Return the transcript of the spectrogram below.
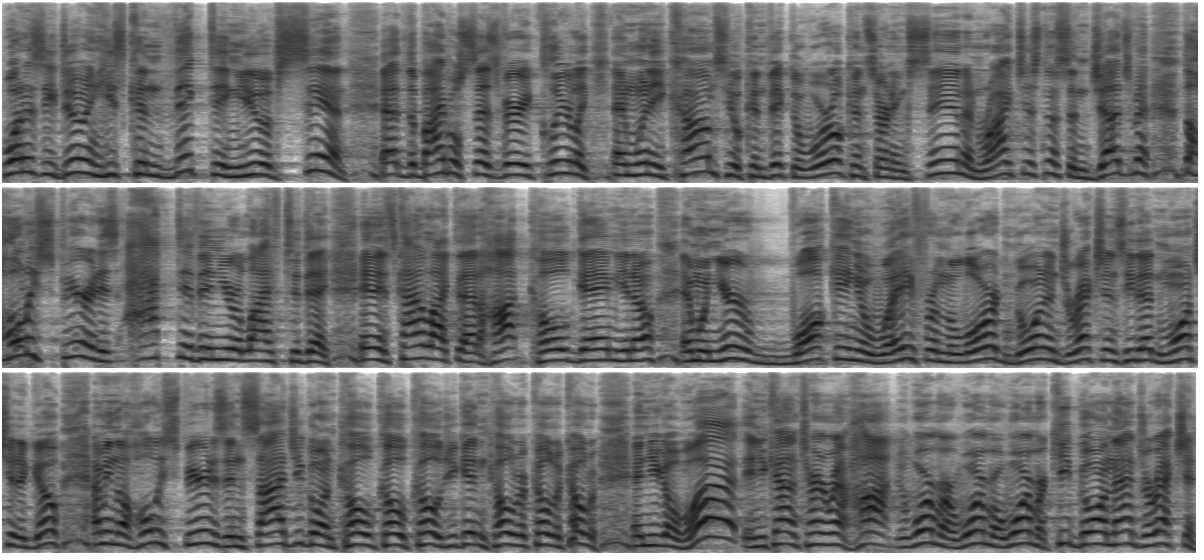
What is he doing? He's convicting you of sin. Uh, the Bible says very clearly, and when he comes, he'll convict the world concerning sin and righteousness and judgment. The Holy Spirit is active in your life today. And it's kind kind of like that hot cold game, you know? And when you're walking away from the Lord and going in directions He doesn't want you to go, I mean, the Holy Spirit is inside you going cold, cold, cold. You're getting colder, colder, colder. And you go, what? And you kind of turn around, hot, warmer, warmer, warmer. Keep going that direction.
